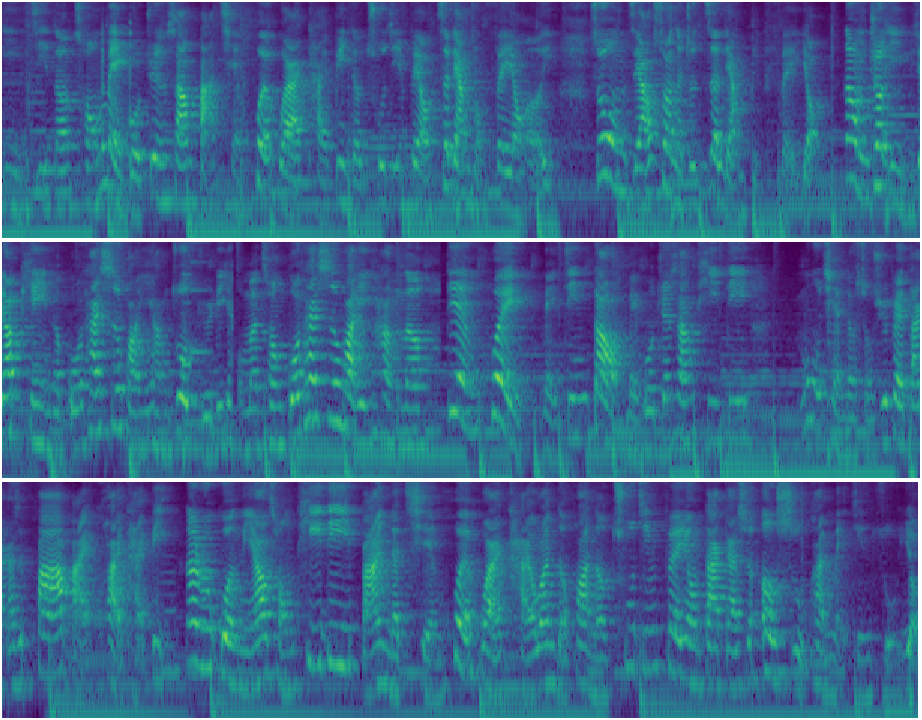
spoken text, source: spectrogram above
以及呢从美国券商把钱汇回来台币的出金费用这两种费用而已，所以我们只要算的就是这两笔费用。那我们就以比较便宜的国泰世华银行做举例，我们从国泰世华银行呢电汇美金到美国券商 TD。目前的手续费大概是八百块台币。那如果你要从 TD 把你的钱汇回来台湾的话呢，出金费用大概是二十五块美金左右。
